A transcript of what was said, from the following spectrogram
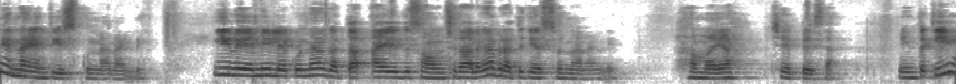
నిర్ణయం తీసుకున్నానండి. ఇవేమీ లేకుండా గత ఐదు సంవత్సరాలుగా బ్రతికేస్తున్నానండి. అమ్మయ్య చెప్పేశా. ఇంతకీ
